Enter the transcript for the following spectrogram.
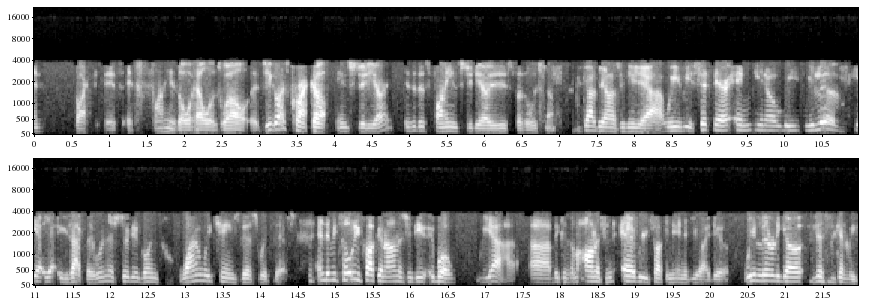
and like it's it's funny as all hell as well. Uh, do you guys crack up in studio? Is it as funny in studio as it is for the listener? got to be honest with you. Yeah, we we sit there and you know we we live. Yeah, yeah, exactly. We're in the studio going, why don't we change this with this? And to be totally fucking honest with you, well, yeah, uh, because I'm honest in every fucking interview I do. We literally go, this is going to be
